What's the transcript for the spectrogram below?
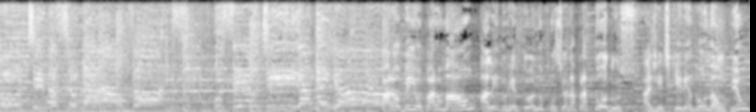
Motivacional Vox. O seu dia melhor. Para o bem ou para o mal, a lei do retorno funciona para todos, a gente querendo ou não, viu?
